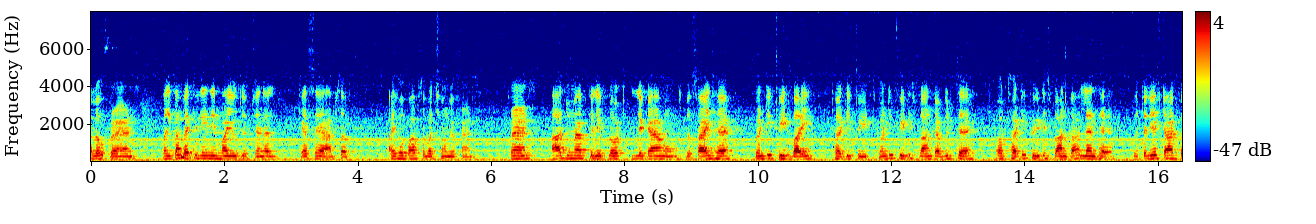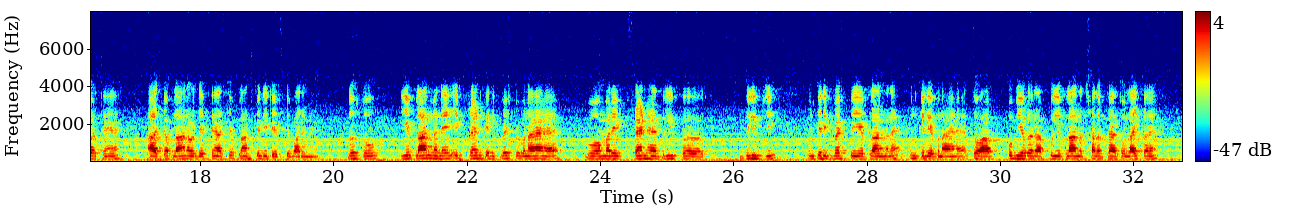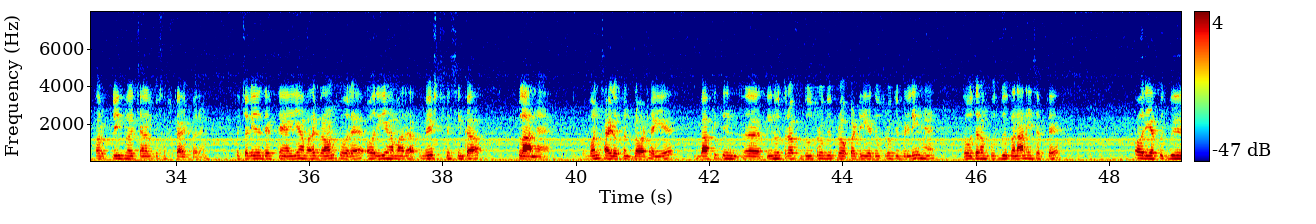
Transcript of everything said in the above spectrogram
Hello friend welcome back again in my YouTube channel कैसे हैं आप सब? आई होप आप सब अच्छे होंगे फ्रेंड्स फ्रेंड्स आज जो मैं आपके लिए प्लॉट लेके आया हूँ, उसका साइज़ है 20 फीट बाई 30 फीट 20 फीट इस प्लान का विड्थ है और 30 फीट इस प्लान का लेंथ है। तो चलिए स्टार्ट करते हैं आज का प्लान और देखते हैं आज के प्लान के डिटेल्स के बारे में। दोस्तों, ये प्लान मैंने एक फ्रेंड के रिक्वेस्ट पर बनाया है। वो हमारे एक फ्रेंड हैं दिलीप दिलीप जी। उनके रिक्वेस्ट पे ये प्लान मैंने उनके लिए बनाया है। तो आपको भी अगर आपको ये प्लान अच्छा लगता है तो लाइक करें और प्लीज़ मेरे चैनल को सब्सक्राइब करें। तो चलिए देखते हैं। ये हमारा ग्राउंड फ्लोर है और ये हमारा वेस्ट फेसिंग का प्लान है। वन साइड ओपन प्लॉट है ये। बाकी तीन तीनों तरफ़ दूसरों की प्रॉपर्टी या दूसरों की बिल्डिंग है तो उधर हम कुछ भी बना नहीं सकते और या कुछ भी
